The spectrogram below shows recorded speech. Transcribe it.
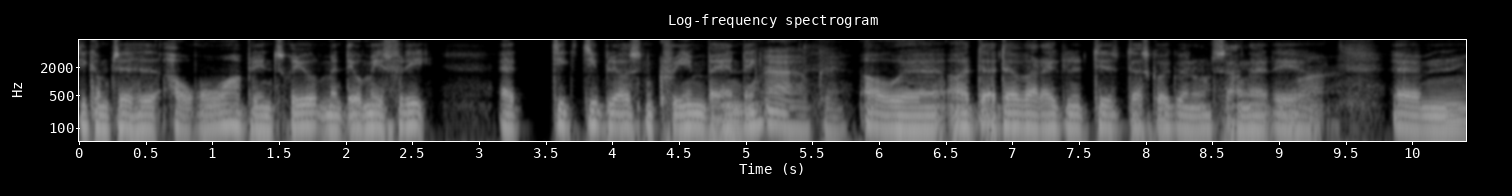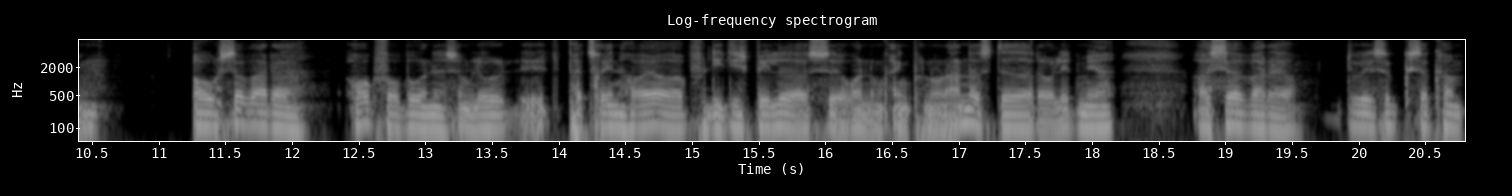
De kom til at hedde Aurora, blev en trio, men det var mest fordi, at de, de blev også en cream band, ikke? Ja, okay. Og, uh, og der, der var der ikke, det, der skulle ikke være nogen sanger af det. Um, og så var der rockforbundet, som lå et par trin højere op, fordi de spillede os øh, rundt omkring på nogle andre steder, der var lidt mere. Og så var der du ved, så, så, kom,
